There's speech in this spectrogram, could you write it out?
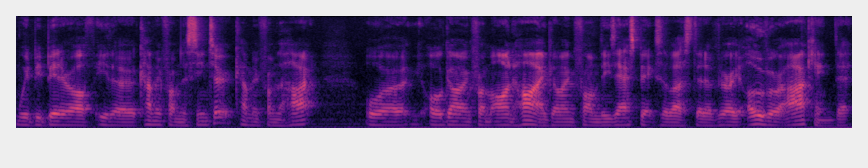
we'd be better off either coming from the center, coming from the heart, or or going from on high, going from these aspects of us that are very overarching that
